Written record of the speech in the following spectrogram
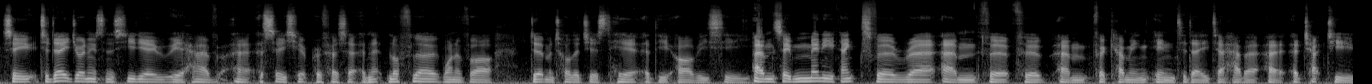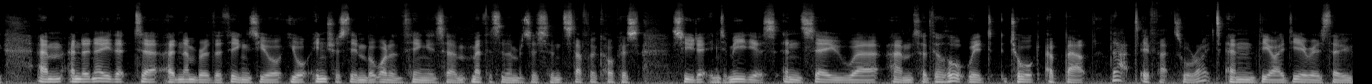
So, today, joining us in the studio, we have uh, Associate Professor Annette Loeffler, one of our dermatologist here at the RVC. Um, so many thanks for uh, um, for for um, for coming in today to have a, a, a chat to you. Um, and I know that uh, a number of the things you're you're interested in, but one of the things is um, methicillin-resistant Staphylococcus pseudointermedius. And so uh, um, so I thought we'd talk about that if that's all right. And the idea is though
